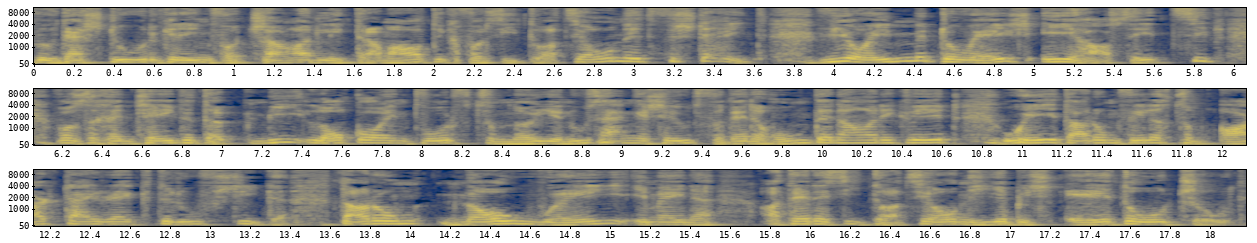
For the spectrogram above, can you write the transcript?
weil der Sturgring von Charlie die Dramatik der Situation nicht versteht. Wie auch immer, du weisst, ich habe Sitzung, wo sich entscheidet, ob mein Logoentwurf zum neuen Aushängeschild von dieser Hundenahrung wird und ich darum vielleicht zum Art Director aufsteigen. Darum, no way. Ich meine, an dieser Situation hier bist eh du die schuld.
